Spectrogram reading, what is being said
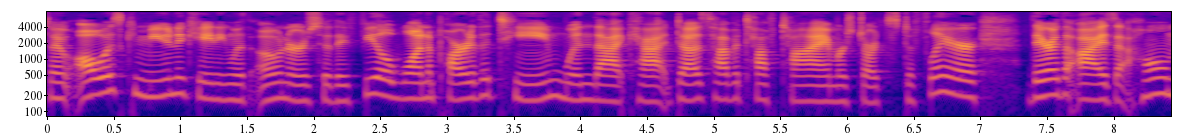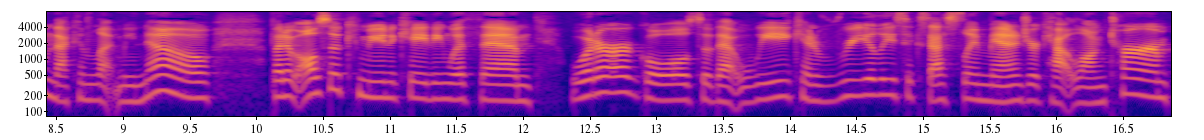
So I'm always communicating with owners so they feel one, a part of the team when that cat does have a tough time or starts to flare. They're the eyes at home that can let me know. But I'm also communicating with them what are our goals so that we can really successfully manage your cat long term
